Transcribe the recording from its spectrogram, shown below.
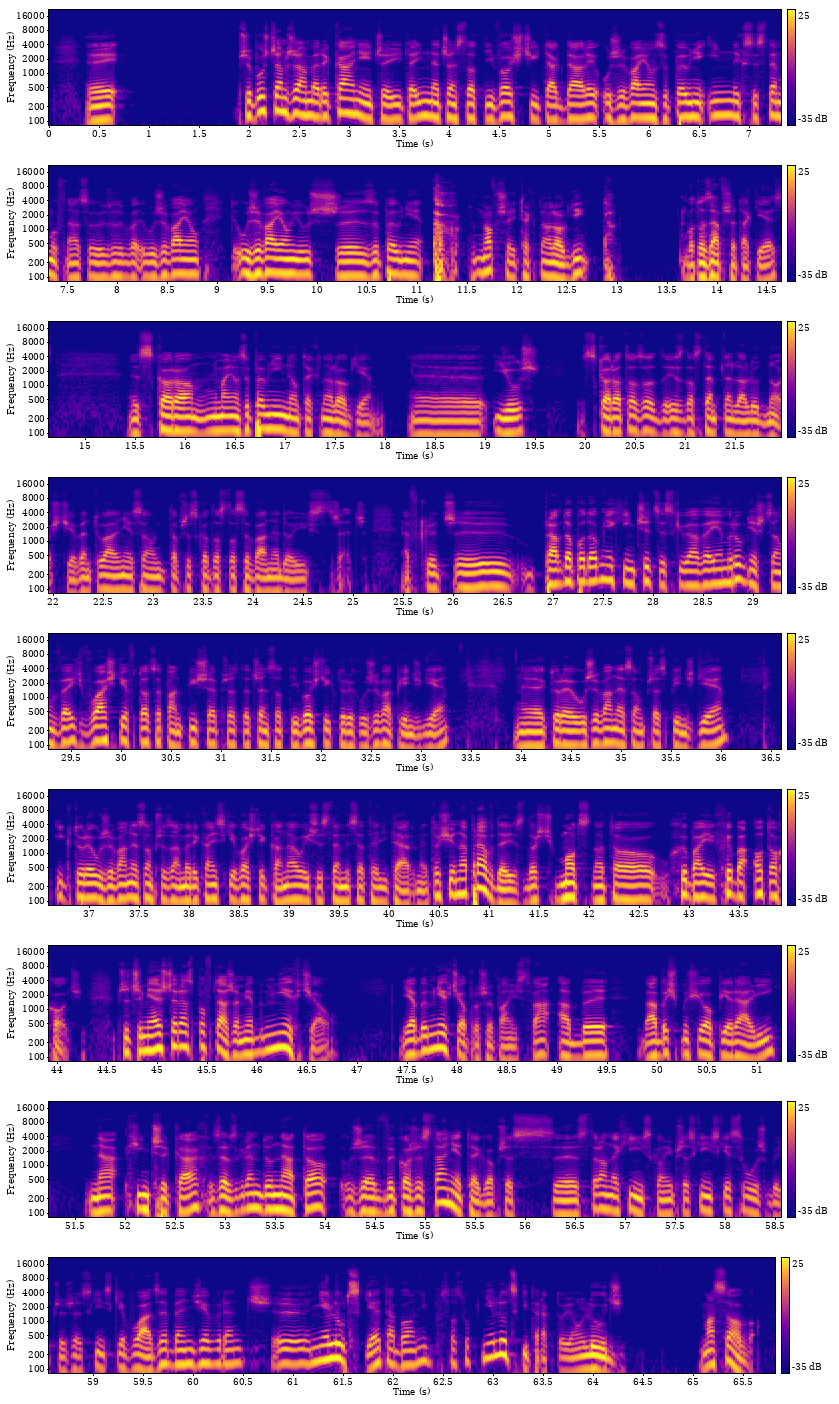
Y, Przypuszczam, że Amerykanie, czyli te inne częstotliwości i tak dalej, używają zupełnie innych systemów, używają, używają już e, zupełnie nowszej technologii, bo to zawsze tak jest, skoro mają zupełnie inną technologię e, już skoro to jest dostępne dla ludności. Ewentualnie są to wszystko dostosowane do ich rzeczy. Prawdopodobnie Chińczycy z Huawei'em również chcą wejść właśnie w to, co pan pisze, przez te częstotliwości, których używa 5G, e, które używane są przez 5G i które używane są przez amerykańskie właśnie kanały i systemy satelitarne. To się naprawdę jest dość mocno, to chyba, chyba o to chodzi. Przy czym ja jeszcze raz powtarzam, ja bym nie chciał, ja bym nie chciał, proszę Państwa, aby, abyśmy się opierali na Chińczykach ze względu na to, że wykorzystanie tego przez e, stronę chińską i przez chińskie służby czy przez chińskie władze będzie wręcz e, nieludzkie, bo oni w sposób nieludzki traktują ludzi masowo.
